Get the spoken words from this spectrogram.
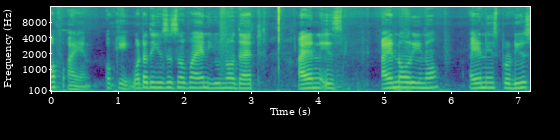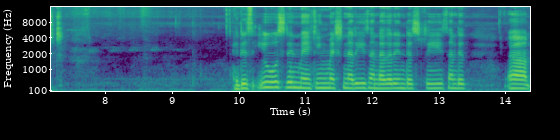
of iron. Okay what are the uses of iron? You know that iron is iron ore you know iron is produced. It is used in making machineries and other industries and uh,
